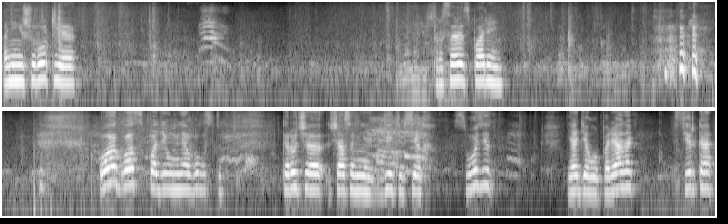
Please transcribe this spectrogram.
Они не широкие. Красавец парень. О, господи, у меня волосы. Короче, сейчас они, дети всех свозят. Я делаю порядок, стирка,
